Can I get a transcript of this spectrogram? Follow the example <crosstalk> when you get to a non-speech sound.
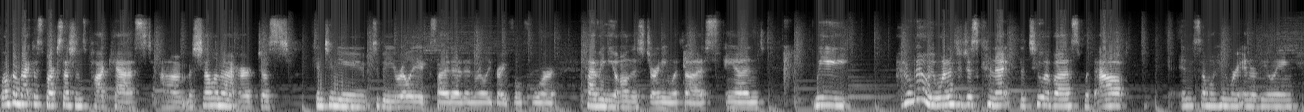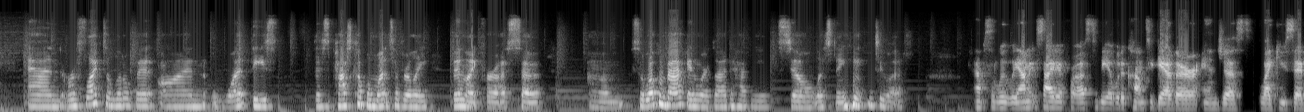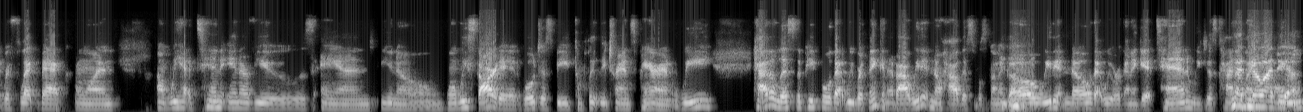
Welcome back to Spark Sessions podcast. Um, Michelle and I are just continue to be really excited and really grateful for having you on this journey with us. And we, I don't know, we wanted to just connect the two of us without in someone who we're interviewing and reflect a little bit on what these this past couple months have really been like for us. So, um, so welcome back, and we're glad to have you still listening <laughs> to us. Absolutely. I'm excited for us to be able to come together and just, like you said, reflect back on. Um, we had 10 interviews, and you know, when we started, we'll just be completely transparent. We had a list of people that we were thinking about. We didn't know how this was going <laughs> to go. We didn't know that we were going to get 10. We just kind of had like, no idea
